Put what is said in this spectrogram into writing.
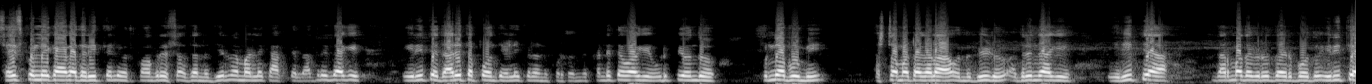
ಸಹಿಸಿಕೊಳ್ಳಿಕ್ಕಾಗದ ರೀತಿಯಲ್ಲಿ ಇವತ್ತು ಕಾಂಗ್ರೆಸ್ ಅದನ್ನು ಜೀರ್ಣ ಮಾಡಲಿಕ್ಕೆ ಆಗ್ತಿಲ್ಲ ಅದರಿಂದಾಗಿ ಈ ರೀತಿಯ ದಾರಿ ತಪ್ಪು ಅಂತ ಹೇಳಿಕೆಗಳನ್ನು ಕೊಡ್ತದೆ ಖಂಡಿತವಾಗಿ ಉಡುಪಿ ಒಂದು ಪುಣ್ಯಭೂಮಿ, ಅಷ್ಟಮಠಗಳ ಒಂದು ಬೀಡು. ಅದರಿಂದಾಗಿ ಈ ರೀತಿಯ ಧರ್ಮದ ವಿರುದ್ಧ ಇರ್ಬೋದು, ಈ ರೀತಿಯ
